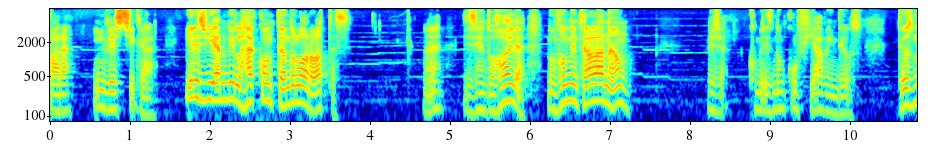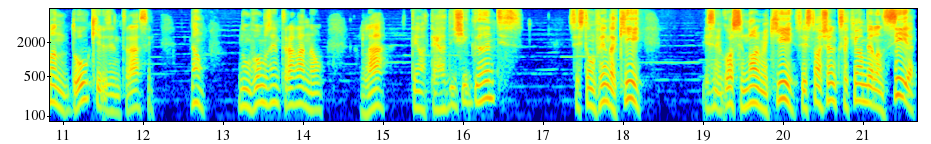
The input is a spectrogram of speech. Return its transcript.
para investigar e eles vieram de lá contando lorotas, né? dizendo: Olha, não vamos entrar lá não. Veja como eles não confiavam em Deus. Deus mandou que eles entrassem. Não, não vamos entrar lá não. Lá tem uma terra de gigantes. Vocês estão vendo aqui? Esse negócio enorme aqui? Vocês estão achando que isso aqui é uma melancia?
